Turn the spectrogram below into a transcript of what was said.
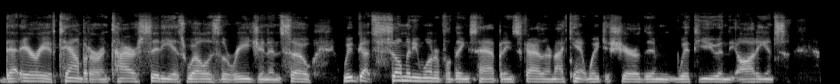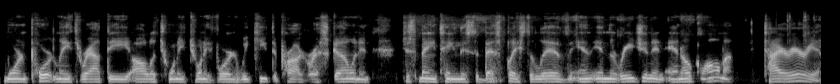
that area of town, but our entire city as well as the region. And so we've got so many wonderful things happening, Skylar, and I can't wait to share them with you and the audience. More importantly, throughout the all of 2024, and we keep the progress going and just maintain this the best place to live in, in the region and, and Oklahoma, entire area.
